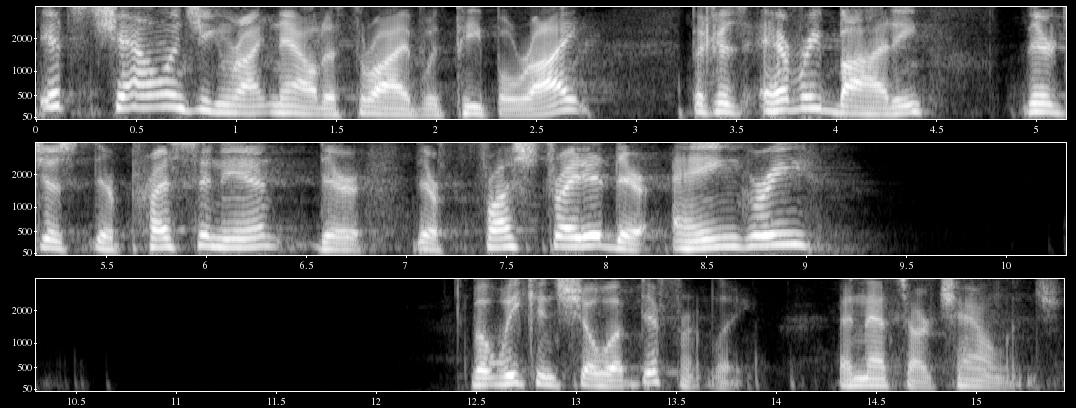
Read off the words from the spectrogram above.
It's challenging right now to thrive with people, right? Because everybody, they're just, they're pressing in, they're, they're frustrated, they're angry. But we can show up differently. And that's our challenge.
